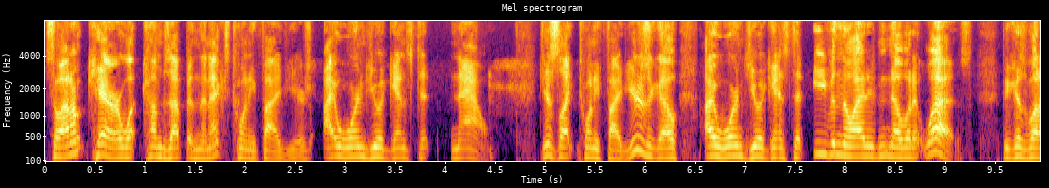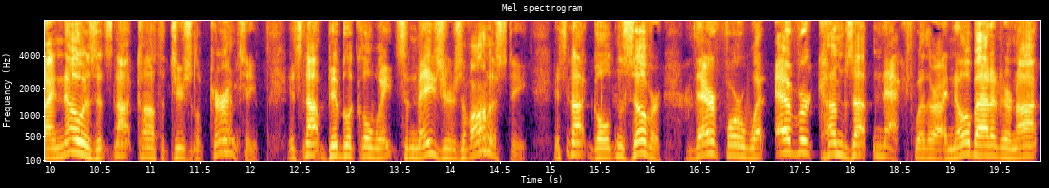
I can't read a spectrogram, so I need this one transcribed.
So I don't care what comes up in the next 25 years. I warned you against it now. Just like 25 years ago, I warned you against it, even though I didn't know what it was. Because what I know is it's not constitutional currency. It's not biblical weights and measures of honesty. It's not gold and silver. Therefore, whatever comes up next, whether I know about it or not,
